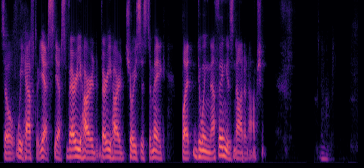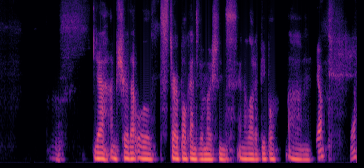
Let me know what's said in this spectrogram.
So we have to yes yes very hard very hard choices to make, but doing nothing is not an option. Yeah, I'm sure that will stir up all kinds of emotions in a lot of people. Um, yeah, yeah.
